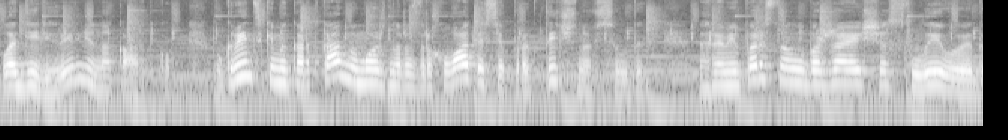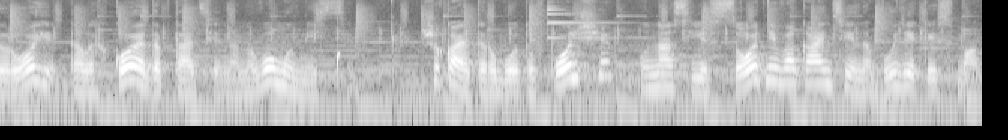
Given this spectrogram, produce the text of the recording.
кладіть гривню на картку. Українськими картками можна розрахуватися практично всюди. Гремі Персонал бажає щасливої дороги та легкої адаптації на новому місці. Шукайте роботу в Польщі. У нас є сотні вакансій на будь-який смак.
